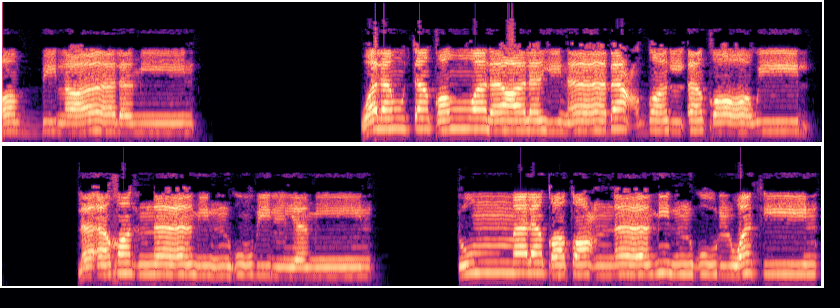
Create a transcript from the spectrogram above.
رب العالمين. ولو تقول علينا بعض الأقاويل لأخذنا منه باليمين. ثم لقطعنا منه الوتين.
